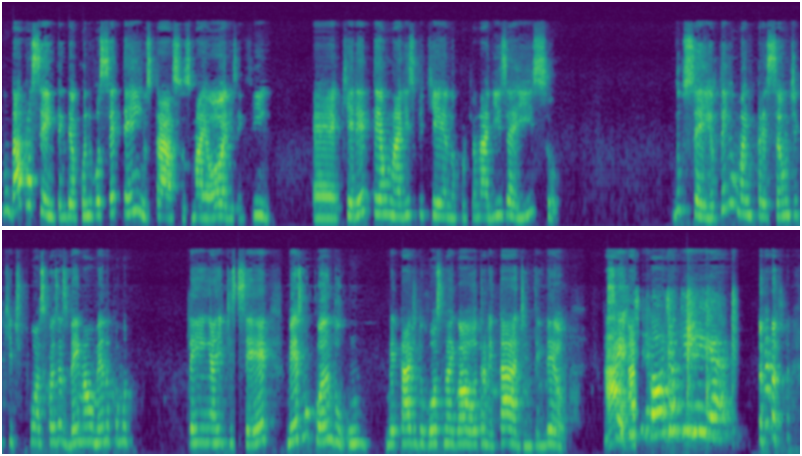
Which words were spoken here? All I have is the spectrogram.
não dá para ser, entendeu? Quando você tem os traços maiores, enfim, é, querer ter um nariz pequeno, porque o nariz é isso, não sei, eu tenho uma impressão de que, tipo, as coisas vêm mais ou menos como tem aí que ser, mesmo quando um, metade do rosto não é igual a outra metade, entendeu? Não Ai, sei, a... onde eu queria!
